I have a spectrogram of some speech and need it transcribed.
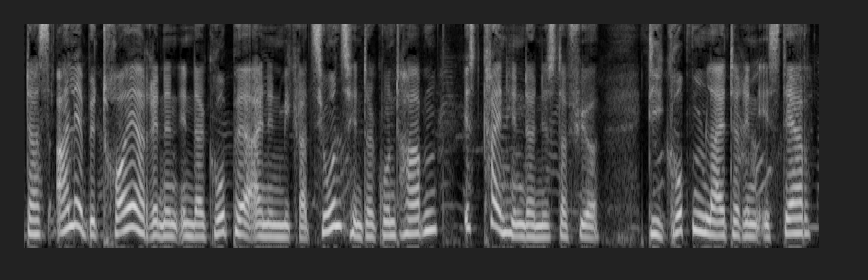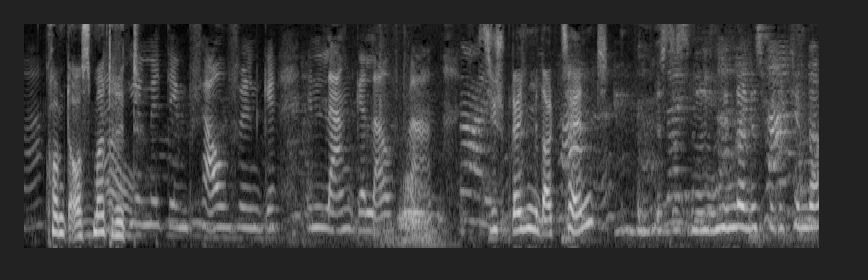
Dass alle Betreuerinnen in der Gruppe einen Migrationshintergrund haben, ist kein Hindernis dafür. Die Gruppenleiterin Esther kommt aus Madrid. Wir mit dem Schaufeln ge- entlang gelaufen waren. Sie sprechen mit Akzent. Ist das ein Hindernis für die Kinder?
